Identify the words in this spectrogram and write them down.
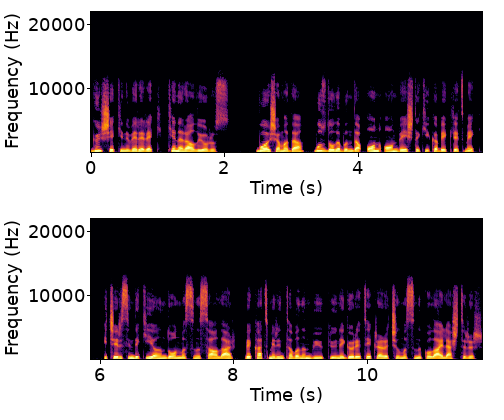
gül şeklini vererek kenara alıyoruz. Bu aşamada buzdolabında 10-15 dakika bekletmek, içerisindeki yağın donmasını sağlar ve katmerin tavanın büyüklüğüne göre tekrar açılmasını kolaylaştırır.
